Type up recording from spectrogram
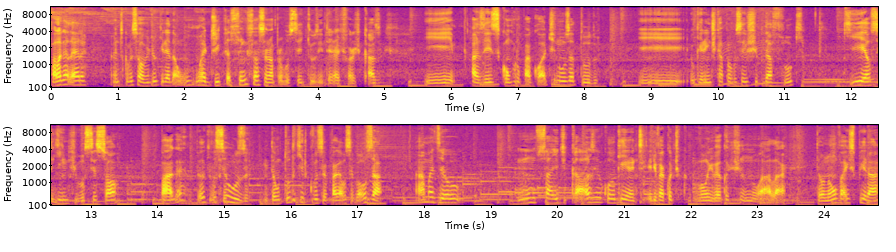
Fala galera, antes de começar o vídeo eu queria dar um, uma dica sensacional para você que usa internet fora de casa e às vezes compra um pacote e não usa tudo. E eu queria indicar para você o chip da Fluke, que é o seguinte, você só paga pelo que você usa. Então tudo aquilo que você pagar você vai usar. Ah, mas eu não saí de casa e eu coloquei antes. Ele vai, ele vai continuar lá. Então não vai expirar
